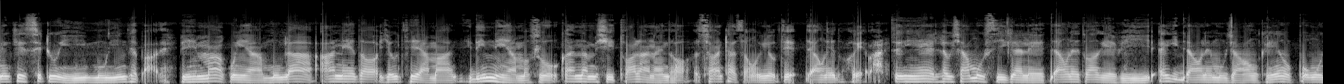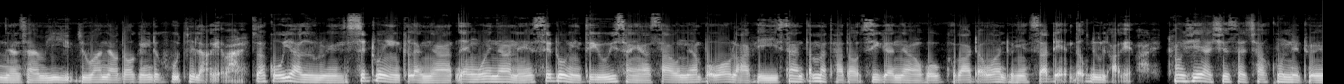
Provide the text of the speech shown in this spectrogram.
နေ့ခေတ်စစ်ထုရင်မူရင်းဖြစ်ပါတယ်ဘင်မကွင်ရာမူလအားနည်းသောရုပ်ချက်ရာမှဤသည့်နေရာမဆိုအကန့်အသတ်မရှိသွားလာနိုင်သောအစွမ်းထက်ဆုံးရုပ်ချက်ပြောင်းလဲသွားခဲ့ပါတယ်။စဉ်ရဲ့လှုပ်ရှားမှုစည်းကမ်းလည်းပြောင်းလဲသွားခဲ့ပြီးအဲ့ဒီပြောင်းလဲမှုကြောင့်ဂိမ်းကိုပုံမှန်ညံဆန်ပြီးဒီဝါညောက်သောဂိမ်းတစ်ခုဖြစ်လာခဲ့ပါတယ်။19ရာစုတွင်စစ်တွင်းကလပ်များတန်ခွဲများနဲ့စစ်တွင်းတယူဆိုင်ရာစာအုပ်များပေါ်ပေါက်လာပြီးစံသတ်မှတ်ထားသောစည်းကမ်းများကိုကမ္ဘာတောင်ဝန်တွင်စတင်အသုံးပြုလာခဲ့ပါတယ်။1886ခုနှစ်တွင်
